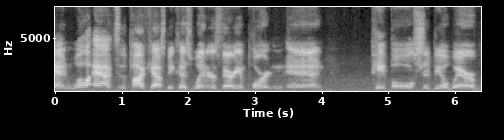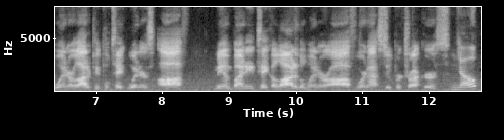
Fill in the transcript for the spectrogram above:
and we'll add to the podcast because winter is very important and people should be aware of winter. A lot of people take winters off. Me and Bunny take a lot of the winter off. We're not super truckers. Nope.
